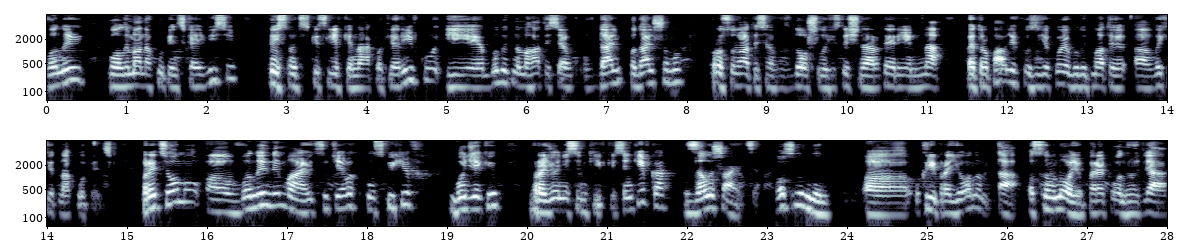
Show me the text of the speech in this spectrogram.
вони по Лимано-Куп'янській вісі тиснуть з Кислівки на Котлярівку і будуть намагатися вдаль подальшому просуватися вздовж логістичної артерії на Петропавлівку, з якої будуть мати вихід на Куп'янськ. При цьому вони не мають суттєвих успіхів будь-яких в районі Сеньківки. Сеньківка залишається основним укріп районом та основною перепоною для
